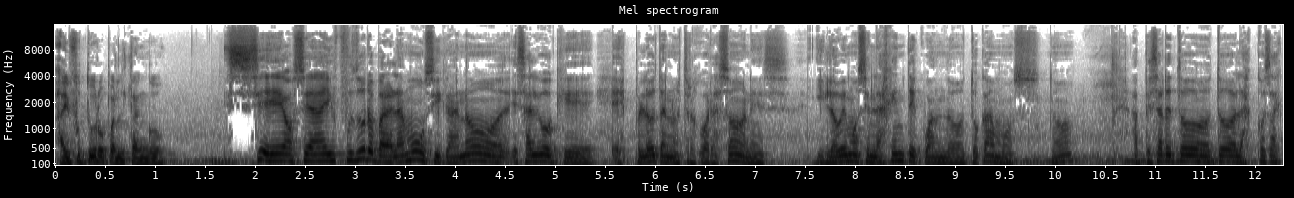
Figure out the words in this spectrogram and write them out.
¿Hay futuro para el tango? Sí, o sea, hay futuro para la música, ¿no? Es algo que explota en nuestros corazones y lo vemos en la gente cuando tocamos, ¿no? A pesar de todo, todas las cosas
